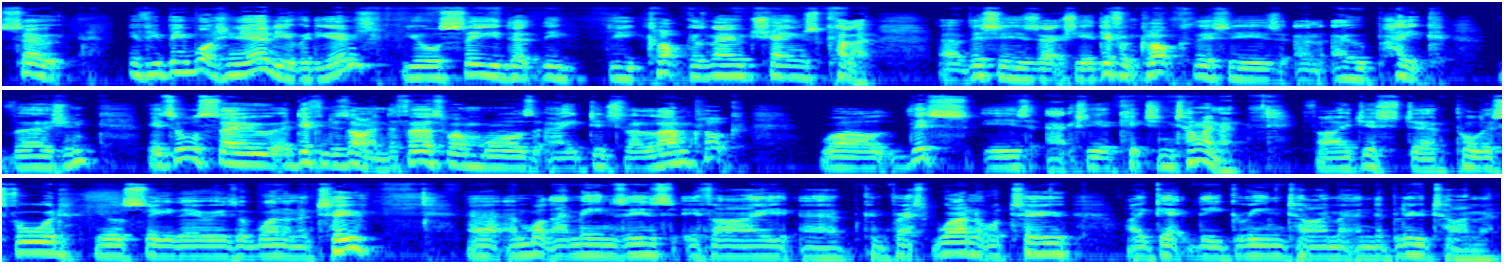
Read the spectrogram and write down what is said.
So if you've been watching the earlier videos, you'll see that the, the clock has now changed colour. Uh, this is actually a different clock. This is an opaque version. It's also a different design. The first one was a digital alarm clock, while this is actually a kitchen timer. If I just uh, pull this forward, you'll see there is a one and a two. Uh, and what that means is if I uh, can press one or two, I get the green timer and the blue timer.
